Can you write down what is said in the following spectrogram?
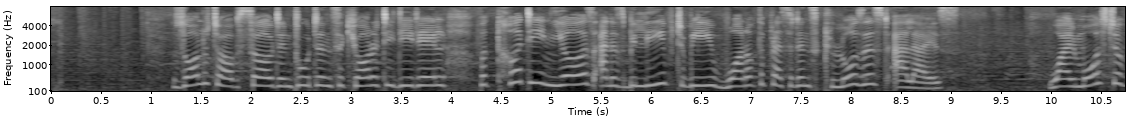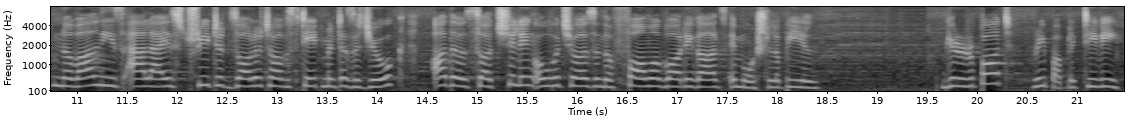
Zolotov served in Putin's security detail for 13 years and is believed to be one of the president's closest allies. While most of Navalny's allies treated Zolotov's statement as a joke, others saw chilling overtures in the former bodyguard's emotional appeal. Bureau Report, Republic TV.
